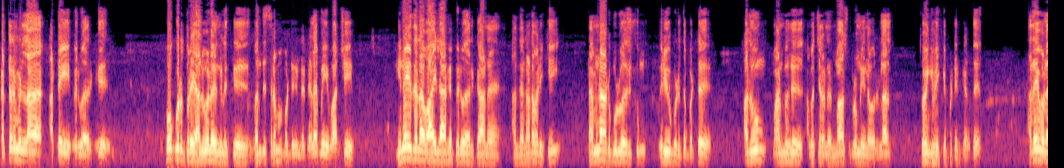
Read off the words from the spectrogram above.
கட்டணமில்லா அட்டையை பெறுவதற்கு போக்குவரத்துறை அலுவலகங்களுக்கு வந்து சிரமப்பட்டுகின்ற நிலைமையை மாற்றி இணையதள வாயிலாக பெறுவதற்கான அந்த நடவடிக்கை தமிழ்நாடு முழுவதற்கும் விரிவுபடுத்தப்பட்டு அதுவும் மாண்புமிகு அமைச்சரான மா சுப்பிரமணியன் அவர்களால் துவங்கி வைக்கப்பட்டிருக்கிறது. அதேபோல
